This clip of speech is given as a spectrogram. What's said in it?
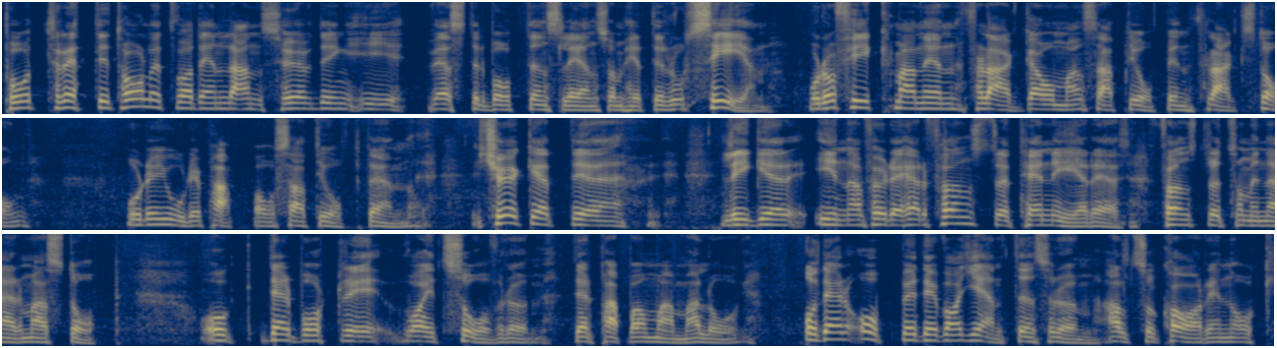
På 30-talet var det en landshövding i Västerbottens län som hette Rosén. Och då fick man en flagga och man satte upp en flaggstång. Och det gjorde pappa och satte upp den. Köket eh, ligger innanför det här fönstret här nere. Fönstret som är närmast upp. Och där bortre var ett sovrum där pappa och mamma låg. Och där uppe det var jäntens rum, alltså Karin och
